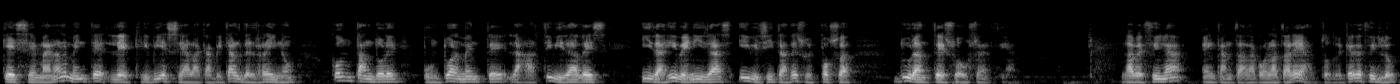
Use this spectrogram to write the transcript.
que semanalmente le escribiese a la capital del reino contándole puntualmente las actividades, idas y venidas y visitas de su esposa durante su ausencia. La vecina, encantada con la tarea, todo hay que decirlo,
